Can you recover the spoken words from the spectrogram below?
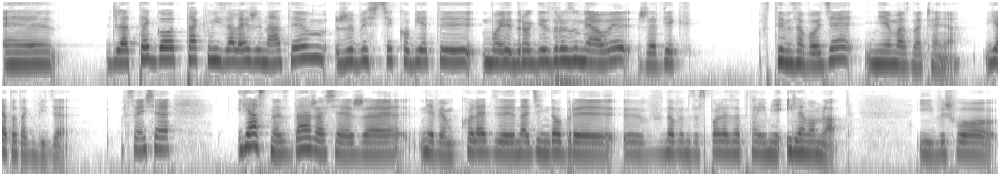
E, dlatego tak mi zależy na tym, żebyście kobiety, moje drogie, zrozumiały, że wiek w tym zawodzie nie ma znaczenia. Ja to tak widzę. W sensie, jasne, zdarza się, że nie wiem, koledzy na dzień dobry y, w nowym zespole zapytali mnie, ile mam lat. I wyszło,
